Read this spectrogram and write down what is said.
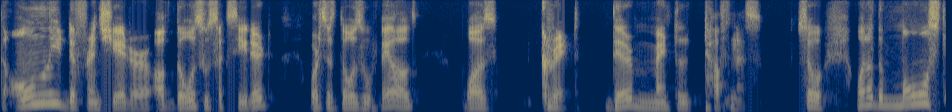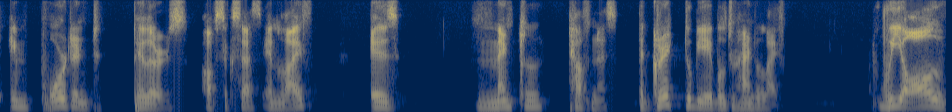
The only differentiator of those who succeeded versus those who failed was grit their mental toughness. So, one of the most important pillars of success in life is mental toughness, the grit to be able to handle life. We all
